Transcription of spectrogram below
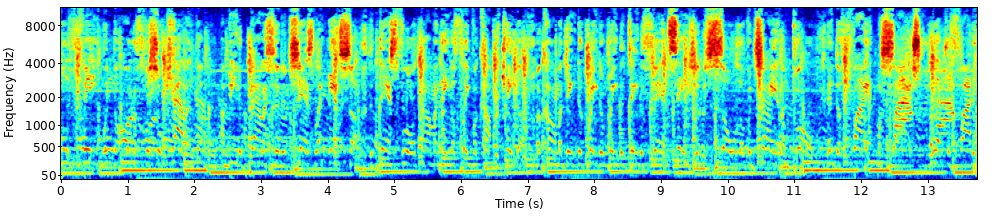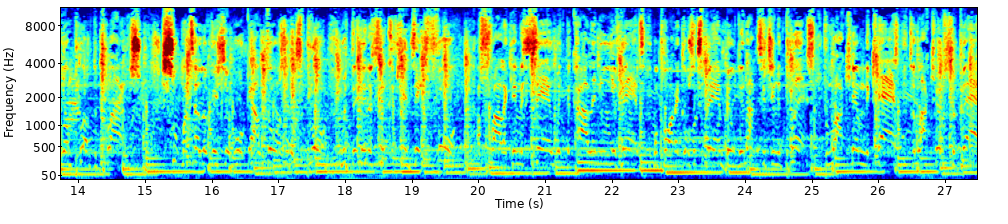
Won't fade with the artificial calendar. I be the balance of the chancellor answer. The dance floor dominator, flavor complicator. Accommodate the greater rate of data fantasia. The soul of a giant of bone and defiant massage. Electrify the unplugged appliance. Shoot my television, walk outdoors and explore with the innocence of kids age four. I frolic in the sand with the colony of ants. My particles expand, building oxygen in plants. From Rakim to Cash to Lakim Shabazz.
